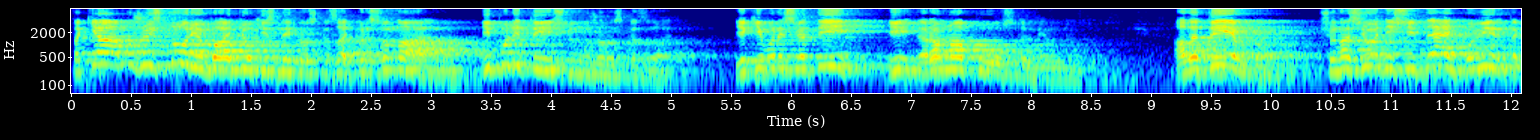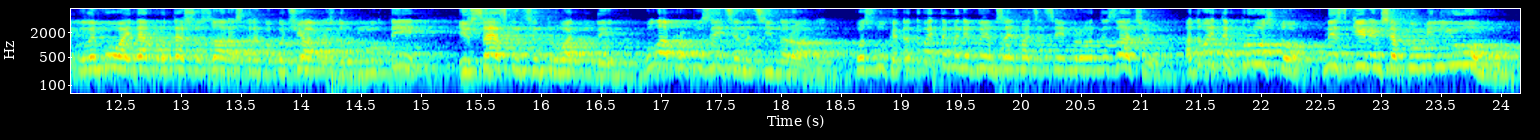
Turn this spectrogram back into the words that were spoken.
Так я можу історію багатьох із них розказати персонально і політичну можу розказати, які вони святі і равноапостольні отут. Але дивно, що на сьогоднішній день, повірте, коли мова йде про те, що зараз треба хоч якось допомогти і все сконцентрувати туди, була пропозиція на цій нараді. Послухайте, а давайте ми не будемо займатися цією приватизацією, а давайте просто ми скинемося по мільйону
